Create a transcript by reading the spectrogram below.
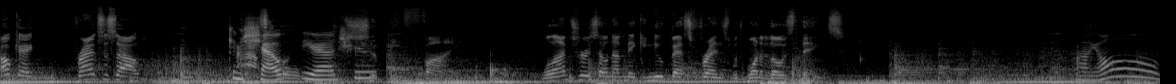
Okay, Francis out. Can shout? Yeah, true. Should be fine. Well, I'm sure as hell not making new best friends with one of those things. Wow, y'all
